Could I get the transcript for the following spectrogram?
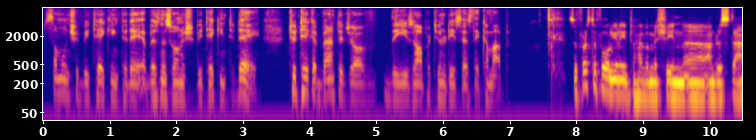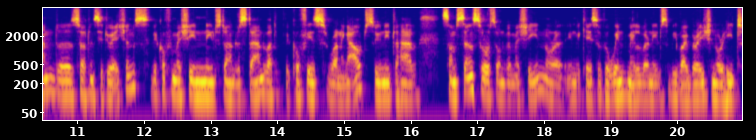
someone should be taking today, a business owner should be taking today, to take advantage of these opportunities as they come up? So first of all, you need to have a machine uh, understand uh, certain situations. The coffee machine needs to understand that the coffee is running out. So you need to have some sensors on the machine, or uh, in the case of a windmill, there needs to be vibration or heat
